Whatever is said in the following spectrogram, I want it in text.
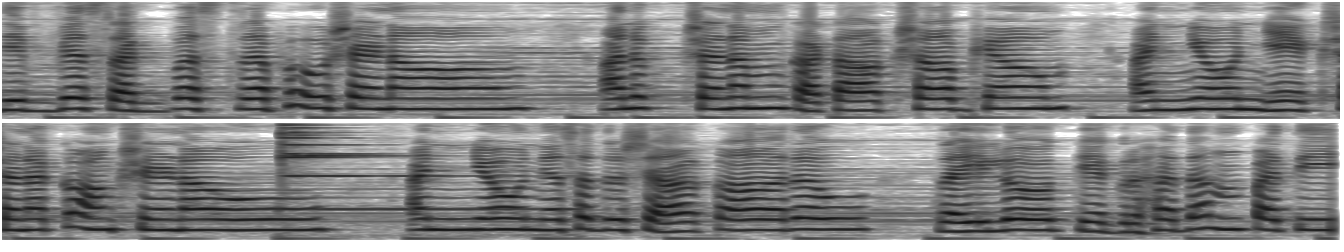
దివ్యస్రగ్వస్త్రభూషణాం. అనుక్షణం కటాక్షాభ్యాం అన్యోన్యేక్షణకాంక్షిణౌ. అన్యోన్యసదృశాకారౌ अन्योन्यसदृशाकारौ त्रैलोक्यगृहदम्पती।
